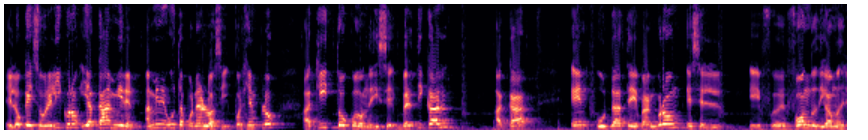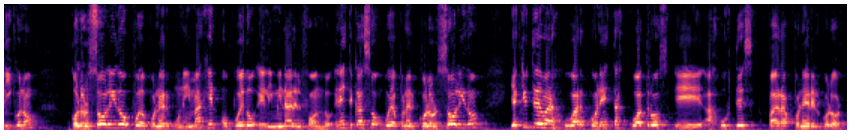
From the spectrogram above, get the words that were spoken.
El OK sobre el icono. Y acá miren, a mí me gusta ponerlo así. Por ejemplo, aquí toco donde dice vertical. Acá en Udate Background es el eh, fondo, digamos, del icono. Color sólido, puedo poner una imagen o puedo eliminar el fondo. En este caso voy a poner color sólido y aquí ustedes van a jugar con estas cuatro eh, ajustes para poner el color.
